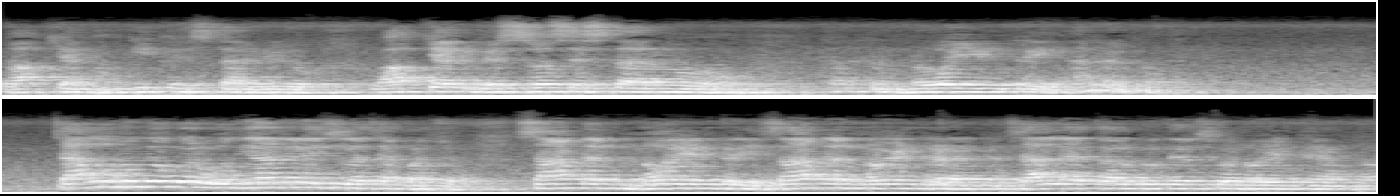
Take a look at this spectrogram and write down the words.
వాక్యాన్ని అంగీకరిస్తారు వీళ్ళు వాక్యాన్ని విశ్వసిస్తారు. కనుక నో ఎంట్రీ అని వెళ్ళిపోతాయి చాలా మంది ఒకరు ఉదయాన్నే లేచి ఇలా చెప్పచ్చు. Satan no entry. Satan no entry అంటారు. చాలా తలుపు తెలుసుకో నో ఎంట్రీ అంటా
